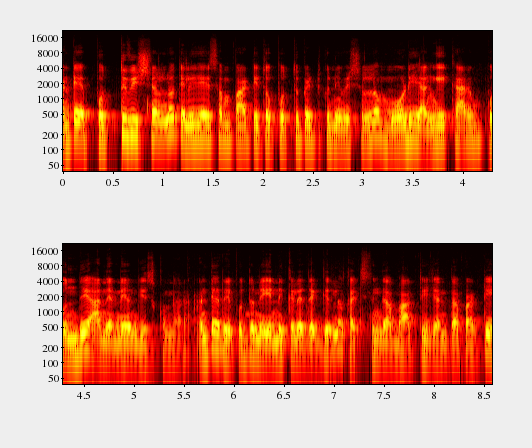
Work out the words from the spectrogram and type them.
అంటే పొత్తు విషయంలో తెలుగుదేశం పార్టీతో పొత్తు పెట్టుకునే విషయంలో మోడీ అంగీకారం పొందే ఆ నిర్ణయం తీసుకున్నారు? అంటే రేపొద్దున్న ఎన్నికల దగ్గరలో ఖచ్చితంగా భారతీయ జనతా పార్టీ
